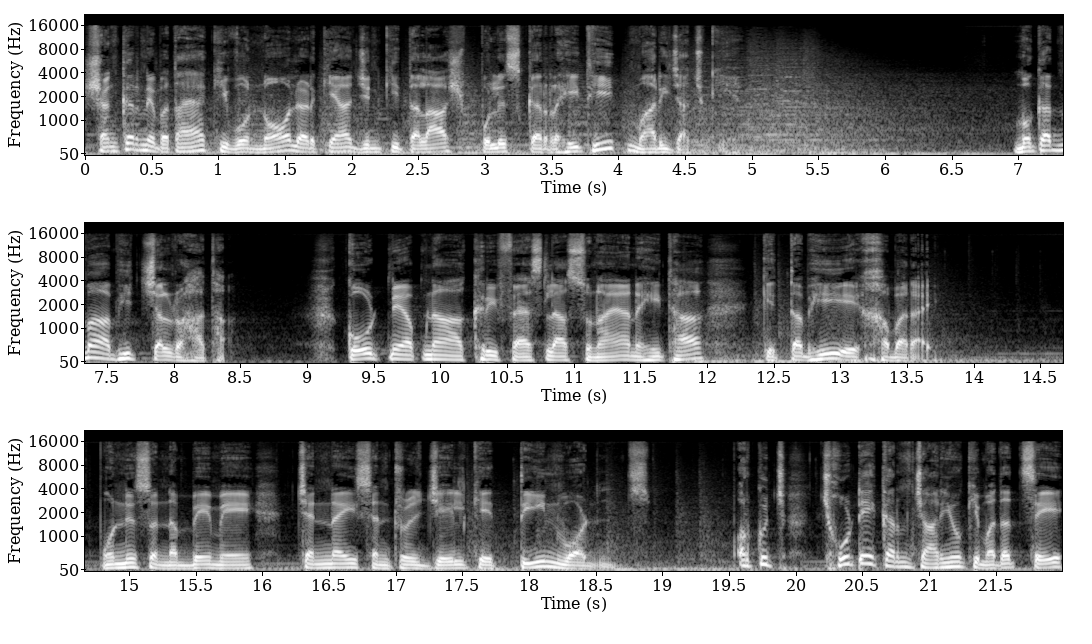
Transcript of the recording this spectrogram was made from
शंकर ने बताया कि वो नौ लड़कियाँ जिनकी तलाश पुलिस कर रही थी, मारी जा चुकी है। मुकदमा अभी चल रहा था। कोर्ट ने अपना आखिरी फैसला सुनाया नहीं था कि तभी एक खबर आई। 1990 में चेन्नई सेंट्रल जेल के तीन वार्डन्स और कुछ छोटे कर्मचारियों की मदद से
